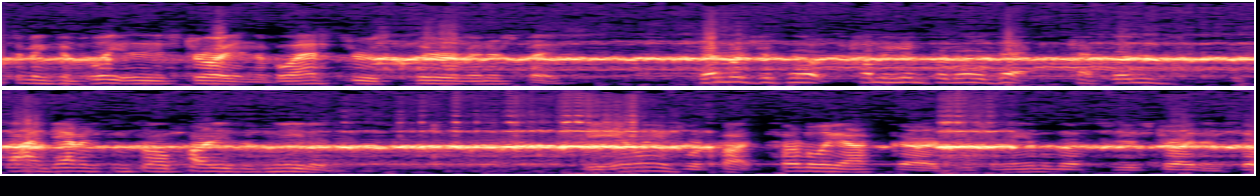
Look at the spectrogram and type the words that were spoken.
Must have been completely destroyed, and the blast through is clear of inner space. Damage reports coming in from all decks, Captain. Assign damage control parties as needed. The aliens were caught totally off guard, which enabled us to destroy them so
